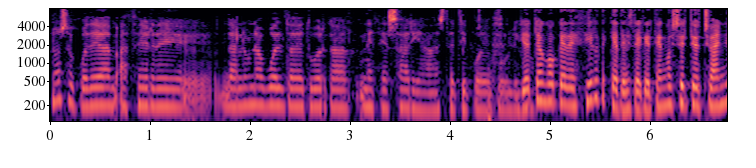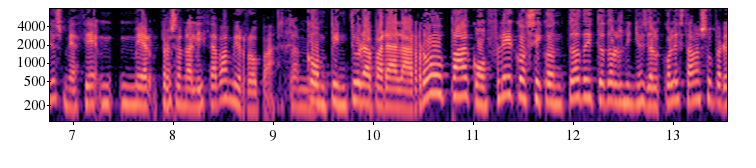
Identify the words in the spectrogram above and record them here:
¿no? Se puede hacer de, darle una vuelta de tuerca necesaria a este tipo de público. Yo tengo que decir que desde que tengo 7 8 años me hacía me personalizaba mi ropa con pintura para la ropa, con flecos y con todo y todos los niños del cole estaban súper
